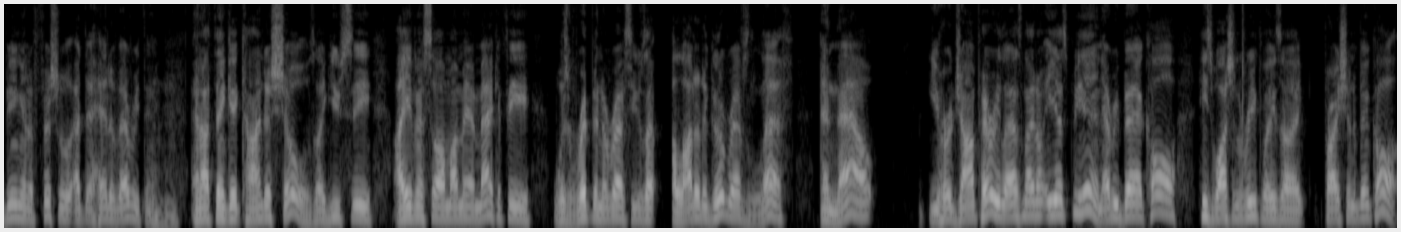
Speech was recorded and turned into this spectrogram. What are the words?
being an official at the head of everything. Mm-hmm. And I think it kind of shows. Like you see, I even saw my man McAfee was ripping the refs. He was like, a lot of the good refs left, and now you heard John Parry last night on ESPN. Every bad call, he's watching the replay. He's like, probably shouldn't have been called.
